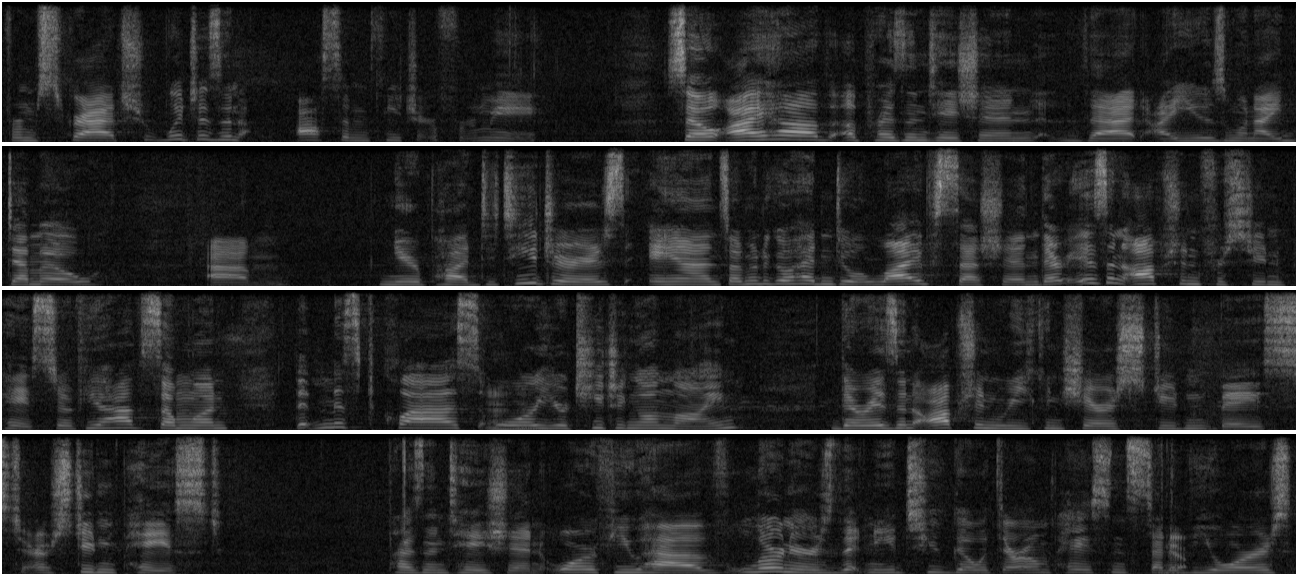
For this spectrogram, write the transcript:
from scratch, which is an awesome feature for me. So I have a presentation that I use when I demo um, Nearpod to teachers, and so I'm going to go ahead and do a live session. There is an option for student pace. So if you have someone that missed class mm -hmm. or mm-hmm. you're teaching online, there is an option where you can share a student-based or student-paced presentation or if you have learners that need to go at their own pace instead yep. of yours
